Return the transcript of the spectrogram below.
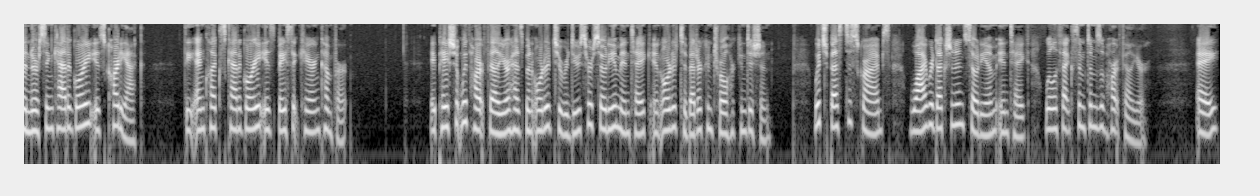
The nursing category is cardiac. The NCLEX category is basic care and comfort. A patient with heart failure has been ordered to reduce her sodium intake in order to better control her condition. Which best describes why reduction in sodium intake will affect symptoms of heart failure? A.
